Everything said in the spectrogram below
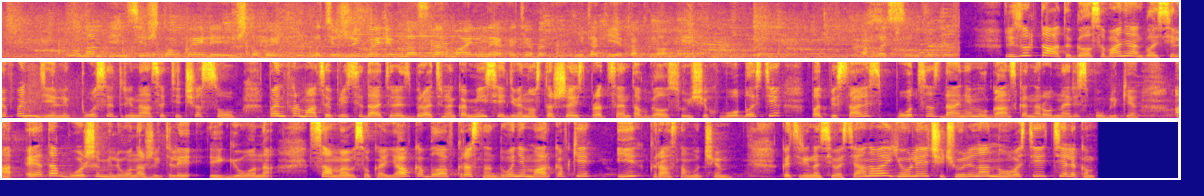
Ну, нам пенсии, чтобы были, чтобы платежи были у нас нормальные, хотя бы не такие, как нам э, огласили. Результаты голосования огласили в понедельник после 13 часов. По информации председателя избирательной комиссии, 96% голосующих в области подписались под созданием Луганской Народной Республики, а это больше миллиона жителей региона. Самая высокая явка была в Краснодоне, Марковке и Красном Луче. Катерина Севастьянова, Юлия Чечулина, Новости, телекомпания.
